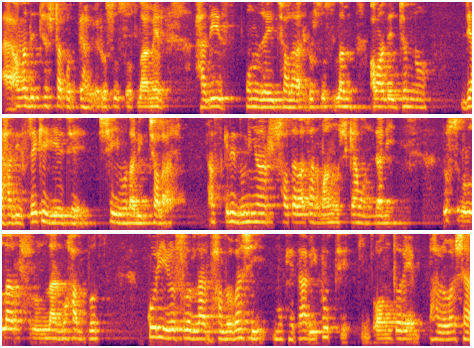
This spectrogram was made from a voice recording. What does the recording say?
আমাদের চেষ্টা করতে হবে। রসুলামের হাদিস অনুযায়ী চলার রসুলাম আমাদের জন্য যে হাদিস রেখে গিয়েছে, সেই মোতাবিক চলার। আজকের দুনিয়ার সচরাচর মানুষ কেমন জানি? রসুল্লাহ, রসুল্লাহর মোহাব্বত করি, রসুল্লাহর ভালোবাসি মুখে দাবি করছে, কিন্তু অন্তরে ভালোবাসা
